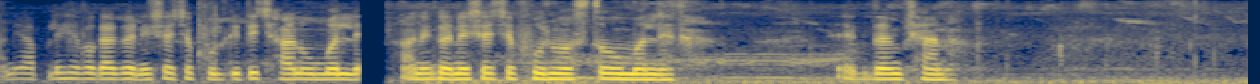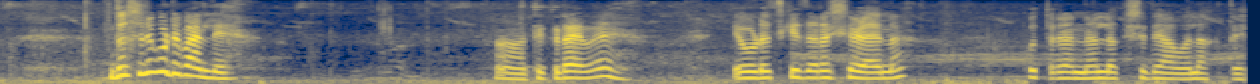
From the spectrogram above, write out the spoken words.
आणि आपले हे बघा गणेशाचे फूल किती छान उमलले. आणि गणेशाचे फूल मस्त उमललेत. एकदम छान. दुसरी कुठे बांधले? हां तिकडं आहे वय एवढंच की जरा शेळ्यांना कुत्र्यांना लक्ष द्यावं लागतंय.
